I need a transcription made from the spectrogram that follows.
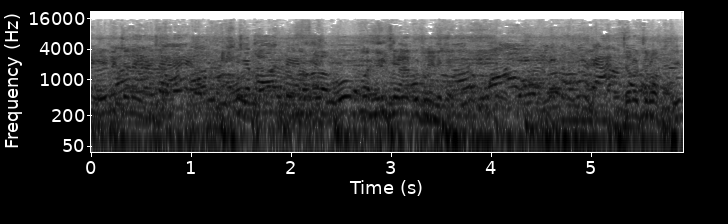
ये भी चलेगा। कुछ नहीं दिखेगा चलो चलो।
